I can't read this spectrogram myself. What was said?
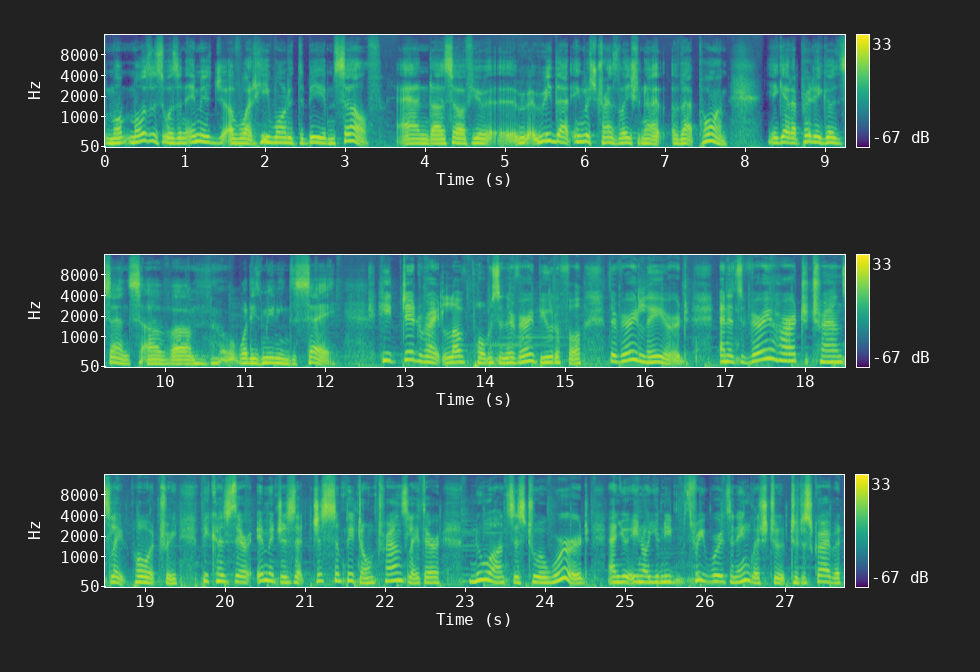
Mo- Moses was an image of what he wanted to be himself. And so, if you read that English translation of that poem, you get a pretty good sense of um, what he's meaning to say. He did write love poems, and they're very beautiful. They're very layered, and it's very hard to translate poetry because there are images that just simply don't translate. There are nuances to a word, and you you know you need three words in English to, to describe it.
